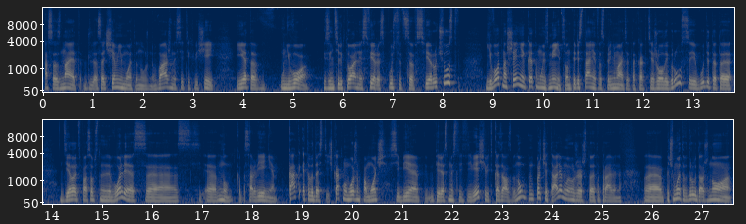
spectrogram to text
осознает, для, зачем ему это нужно, важность этих вещей, и это у него из интеллектуальной сферы спустится в сферу чувств, его отношение к этому изменится. Он перестанет воспринимать это как тяжелый груз и будет это делать по собственной воле с, с э, ну, как бы с рвением. Как этого достичь? Как мы можем помочь себе переосмыслить эти вещи? Ведь, казалось бы, ну, прочитали мы уже, что это правильно. Э, почему это вдруг должно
